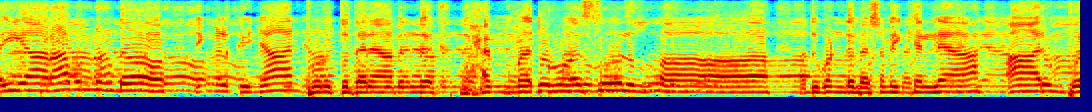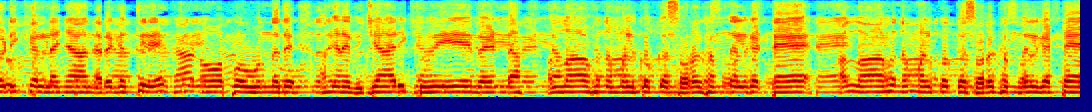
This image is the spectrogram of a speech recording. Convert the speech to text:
തയ്യാറാവുന്നുണ്ടോ? നിങ്ങൾക്ക് ഞാൻ പുറത്തു തരാമെന്ന് റസൂലുള്ളാഹ് അതുകൊണ്ട് വിഷമിക്കല്ല ആരും പേടിക്കല്ല ഞാൻ നരകത്തിലേക്കാണോ പോകുന്നത്? അങ്ങനെ വിചാരിക്കുകയേ വേണ്ട. അള്ളാഹു നമ്മൾക്കൊക്കെ സ്വർഗം നൽകട്ടെ. അള്ളാഹു നമ്മൾക്കൊക്കെ സ്വർഗം നൽകട്ടെ.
